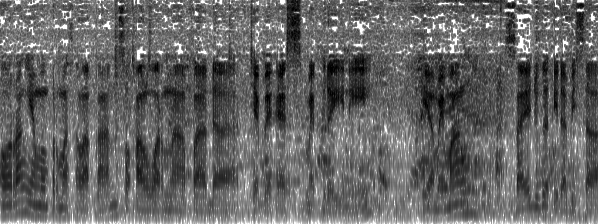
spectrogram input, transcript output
orang yang mempermasalahkan soal warna pada CBS matte gray ini ya memang saya juga tidak bisa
